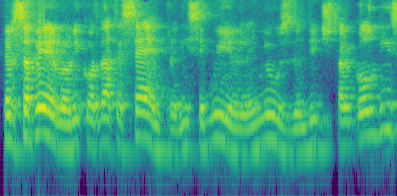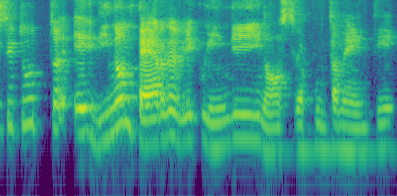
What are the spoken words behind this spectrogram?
Per saperlo ricordate sempre di seguire le news del Digital Gold Institute e di non perdervi quindi i nostri appuntamenti.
